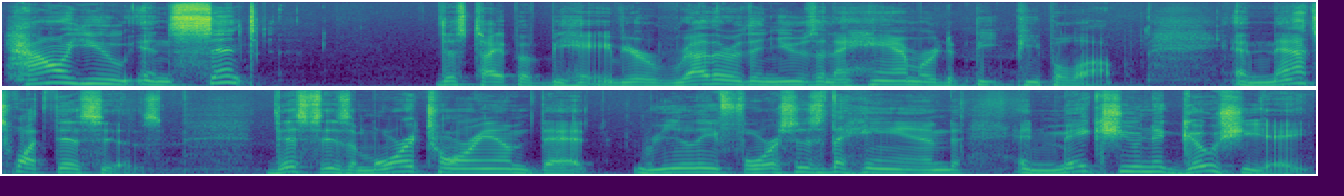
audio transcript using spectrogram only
how you incent this type of behavior rather than using a hammer to beat people up. And that's what this is. This is a moratorium that really forces the hand and makes you negotiate.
